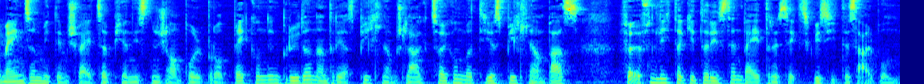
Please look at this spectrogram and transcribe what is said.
Gemeinsam mit dem Schweizer Pianisten Jean-Paul Brodbeck und den Brüdern Andreas Pichler am Schlagzeug und Matthias Pichler am Bass veröffentlicht der Gitarrist ein weiteres exquisites Album.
